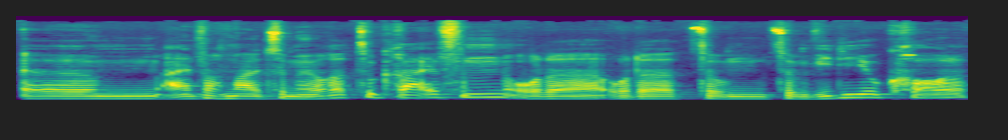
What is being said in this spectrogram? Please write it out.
Ähm, einfach mal zum Hörer zu greifen oder, oder zum, zum Videocall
